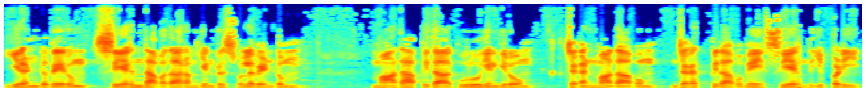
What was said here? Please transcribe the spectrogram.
இரண்டு பேரும் சேர்ந்த அவதாரம் என்று சொல்ல வேண்டும். மாதா பிதா குரு என்கிறோம். ஜெகன்மாதாவும் ஜெகத்பிதாவுமே சேர்ந்து இப்படி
